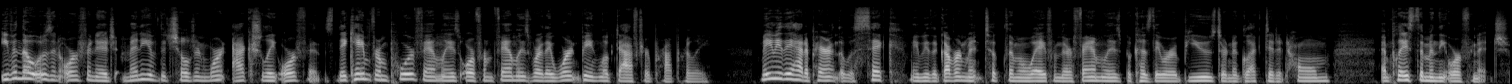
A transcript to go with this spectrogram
Even though it was an orphanage, many of the children weren't actually orphans. They came from poor families or from families where they weren't being looked after properly. Maybe they had a parent that was sick. Maybe the government took them away from their families because they were abused or neglected at home and placed them in the orphanage.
